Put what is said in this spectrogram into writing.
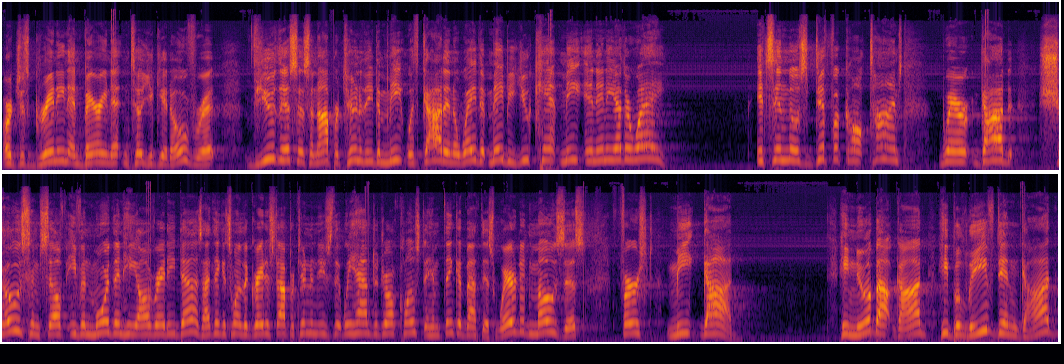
Or just grinning and bearing it until you get over it, view this as an opportunity to meet with God in a way that maybe you can't meet in any other way. It's in those difficult times where God shows himself even more than he already does. I think it's one of the greatest opportunities that we have to draw close to him. Think about this. Where did Moses first meet God? He knew about God, he believed in God,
